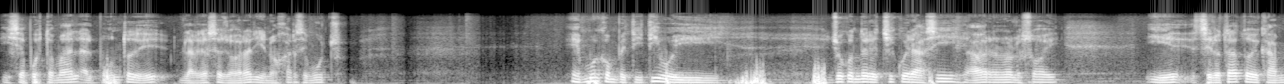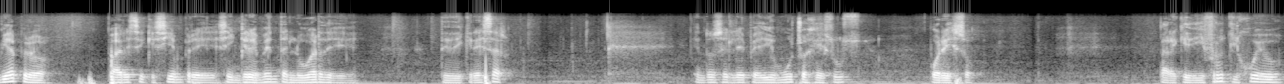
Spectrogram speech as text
y se ha puesto mal al punto de largarse a llorar y enojarse mucho. Es muy competitivo y yo cuando era chico era así, ahora no lo soy y eh, se lo trato de cambiar, pero parece que siempre se incrementa en lugar de, de decrecer. Entonces le he pedido mucho a Jesús por eso, para que disfrute el juego,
